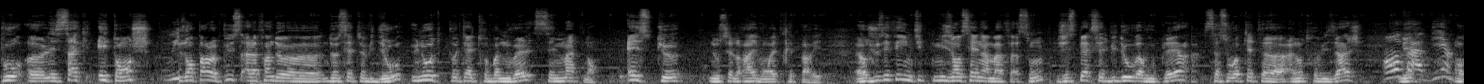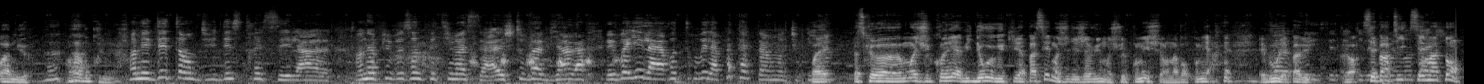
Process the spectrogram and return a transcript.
pour euh, les sacs étanches. Oui. Je vous en parle plus à la fin de, de cette vidéo. Une autre peut-être bonne nouvelle, c'est maintenant. Est-ce que nos sell drives vont être réparés? Alors je vous ai fait une petite mise en scène à ma façon. J'espère que cette vidéo va vous plaire. Ça se voit peut-être à, à notre visage. On mais va bien. On va mieux. On va beaucoup mieux. On est détendu, déstressé là. On n'a plus besoin de petits massages, tout va bien là. Et vous voyez là, retrouver la patate, hein, moi tu Ouais, parce que euh, moi je connais la vidéo qui va passer, moi j'ai déjà vu, moi je suis le premier, je suis en avant-première, et vous vous Ouais, l'avez pas oui, vu. Alors c'est parti, c'est maintenant.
